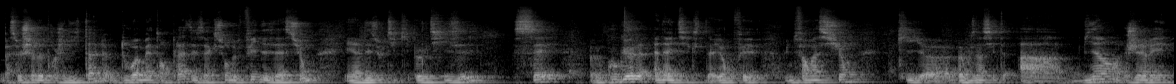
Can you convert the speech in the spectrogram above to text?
bah, ce chef de projet digital doit mettre en place des actions de fidélisation, et un des outils qu'il peut utiliser, c'est euh, Google Analytics. D'ailleurs, on fait une formation qui euh, vous incite à bien gérer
